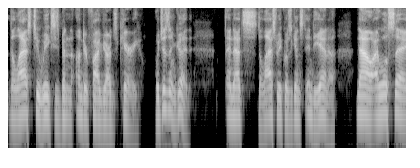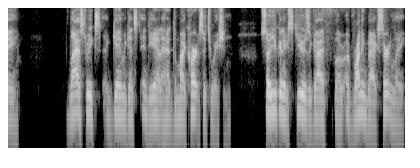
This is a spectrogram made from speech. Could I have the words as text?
the last two weeks, he's been under five yards a carry, which isn't good. And that's the last week was against Indiana. Now, I will say last week's uh, game against Indiana had the Mike Hart situation. So you can excuse a guy, uh, of running back, certainly,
